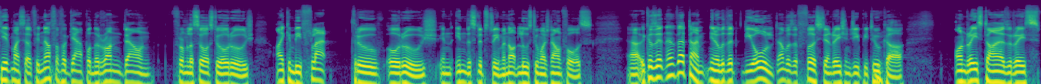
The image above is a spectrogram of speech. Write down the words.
give myself enough of a gap on the run down from La Source to Eau Rouge, I can be flat through Eau Rouge in in the slipstream and not lose too much downforce. Uh, because at, at that time, you know, with the, the old, that was a first generation GP2 car, on race tires race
